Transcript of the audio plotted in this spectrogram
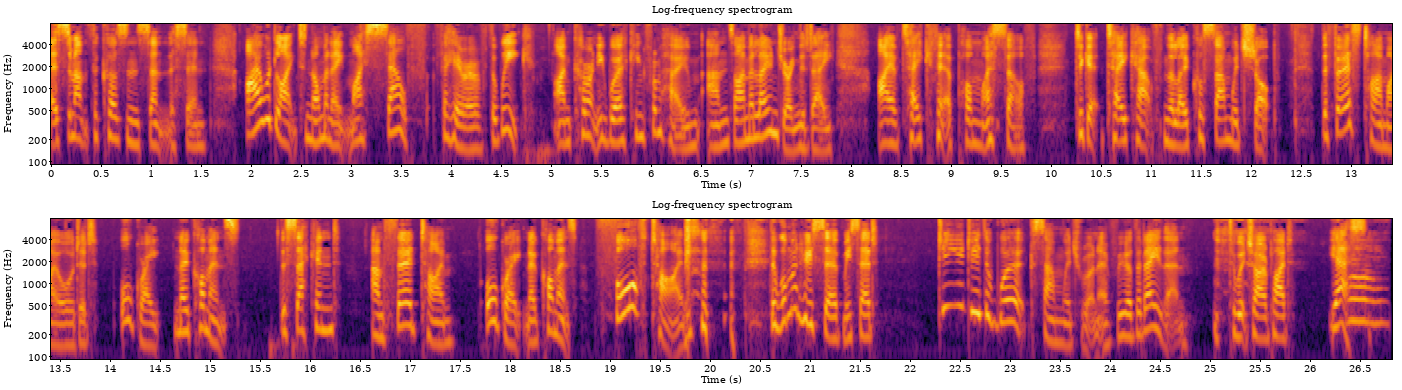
Uh, Samantha Cousins sent this in. I would like to nominate myself for Hero of the Week. I'm currently working from home and I'm alone during the day. I have taken it upon myself to get takeout from the local sandwich shop. The first time I ordered, all great, no comments. The second and third time, All great, no comments. Fourth time, the woman who served me said, Do you do the work sandwich run every other day then? To which I replied, Yes. Oh.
